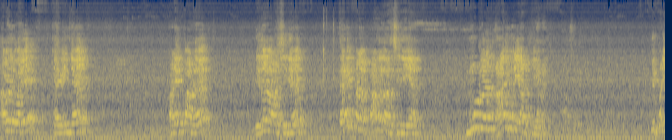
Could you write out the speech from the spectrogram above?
அவர் ஒரு கவிஞர் படைப்பாளர் இதழாசிரியர் திரைப்பட பாடலாசிரியர் நூல்கள் ஆய்வுரையாற்றியவர் இப்படி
